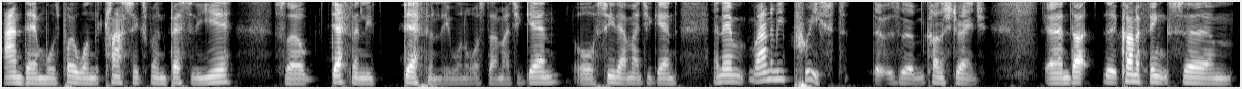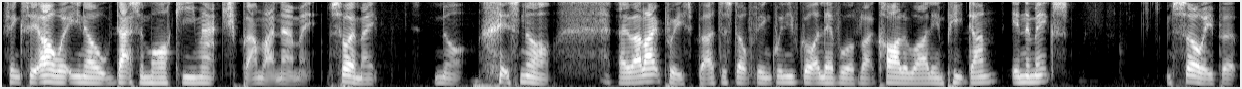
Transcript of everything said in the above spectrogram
and them was probably one of the classics, one best of the year. So definitely, definitely want to watch that match again or see that match again. And then randomly Priest. That was um, kind of strange. Um, that that kind of thinks um, thinks it. Oh, you know, that's a marquee match. But I'm like, nah, mate. Sorry, mate not. it's not. Uh, I like Priest, but I just don't think when you've got a level of like Kyle O'Reilly and Pete Dunne in the mix, I'm sorry, but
